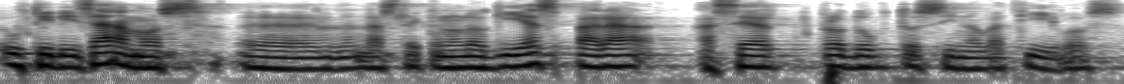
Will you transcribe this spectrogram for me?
utilizamos eh, las tecnologías para hacer productos innovativos.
